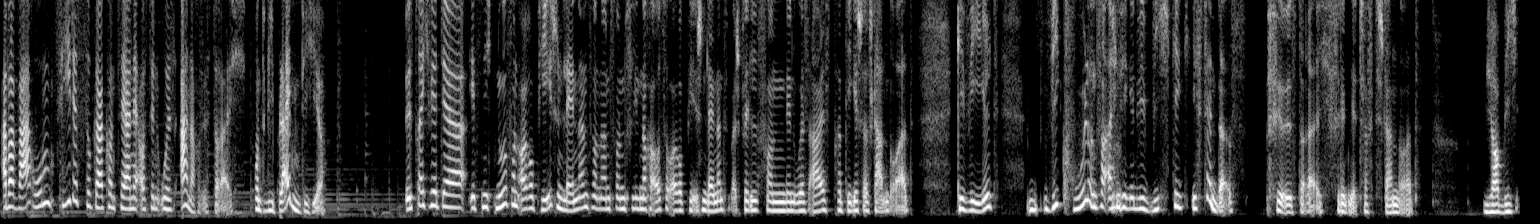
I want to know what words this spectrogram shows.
Aber warum zieht es sogar Konzerne aus den USA nach Österreich? Und wie bleiben die hier? Österreich wird ja jetzt nicht nur von europäischen Ländern, sondern von vielen auch außereuropäischen Ländern, zum Beispiel von den USA als strategischer Standort gewählt. Wie cool und vor allen Dingen, wie wichtig ist denn das für Österreich, für den Wirtschaftsstandort? Ja, wie ich,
